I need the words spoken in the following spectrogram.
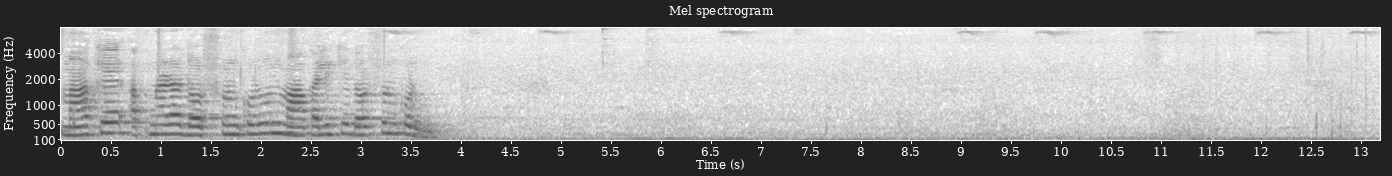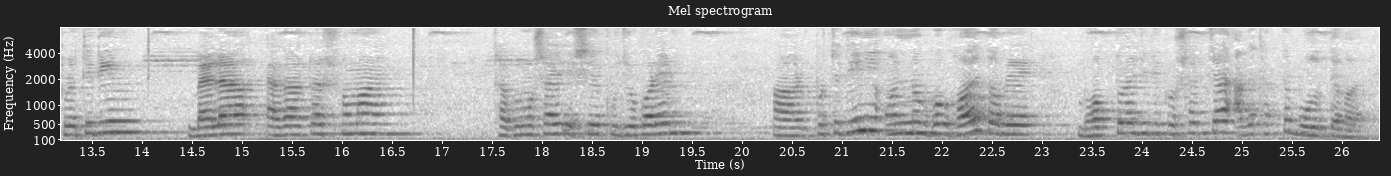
মাকে আপনারা দর্শন করুন, মা কালীকে দর্শন করুন। প্রতিদিন বেলা এগারোটার সময় ঠাকুরমশাই এসে পুজো করেন। আর প্রতিদিনই অন্ন ভোগ হয়, তবে ভক্তরা যদি প্রসাদ চায়, আগে থাকতে বলতে হয়।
